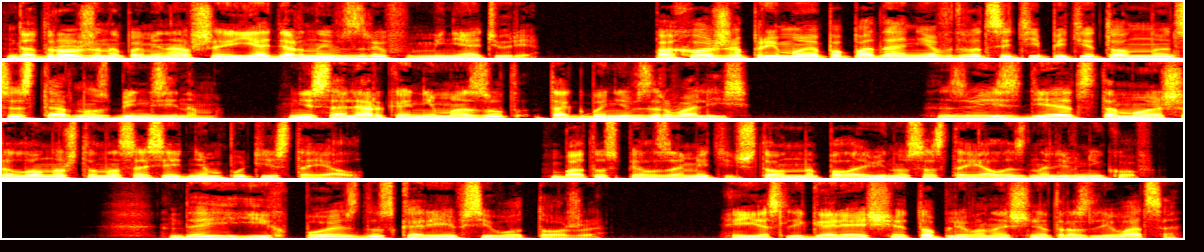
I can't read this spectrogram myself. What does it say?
до дрожи напоминавшее ядерный взрыв в миниатюре. Похоже, прямое попадание в 25-тонную цистерну с бензином. Ни солярка, ни мазут так бы не взорвались. Звездец тому эшелону, что на соседнем пути стоял. Бат успел заметить, что он наполовину состоял из наливников. Да и их поезду, скорее всего, тоже. Если горящее топливо начнет разливаться,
